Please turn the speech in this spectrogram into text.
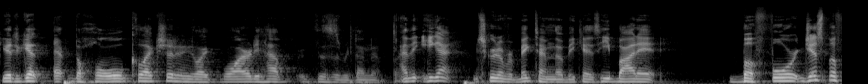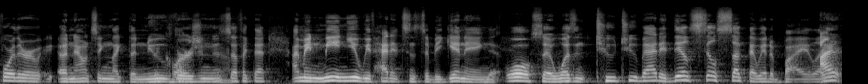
you had to get the whole collection, and you're like, well, I already have. This is redundant. I think he got screwed over big time though because he bought it before just before they're announcing like the new The collection, version and yeah. stuff like that. I mean, me and you, we've had it since the beginning. Yeah, well- so it wasn't too too bad. It did still suck that we had to buy it. Like,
